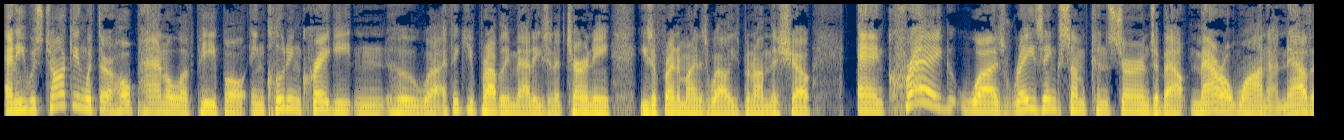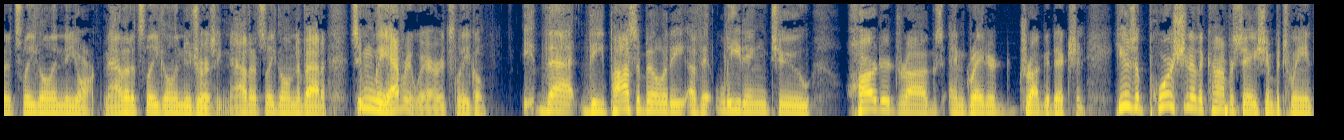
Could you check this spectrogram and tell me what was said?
and he was talking with their whole panel of people, including Craig Eaton, who uh, I think you probably met. He's an attorney. He's a friend of mine as well. He's been on this show. And Craig was raising some concerns about marijuana now that it's legal in New York, now that it's legal in New Jersey, now that it's legal in Nevada, seemingly everywhere it's legal, that the possibility of it leading to harder drugs and greater drug addiction. Here's a portion of the conversation between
